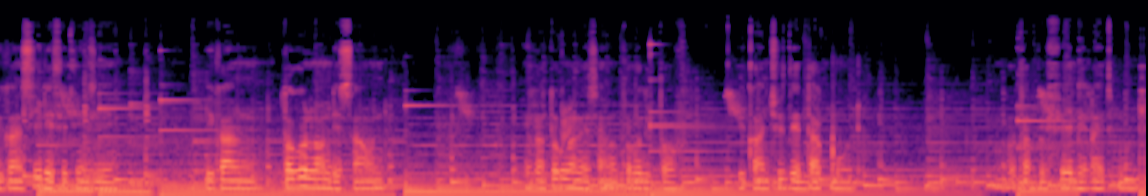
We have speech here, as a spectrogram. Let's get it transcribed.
you can see the settings here. You can toggle on the sound, you can toggle on the sound or toggle it off. You can choose the dark mode I prefer the light mode.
